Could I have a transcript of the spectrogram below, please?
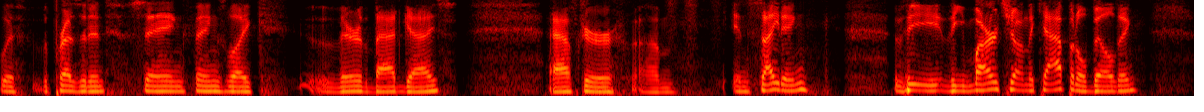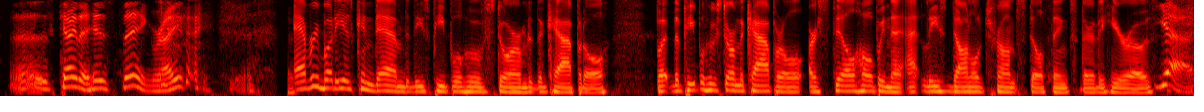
with the president saying things like they're the bad guys after um, inciting the the march on the Capitol building. Uh, it's kind of his thing, right? Everybody has condemned these people who have stormed the Capitol, but the people who stormed the Capitol are still hoping that at least Donald Trump still thinks they're the heroes. yeah,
